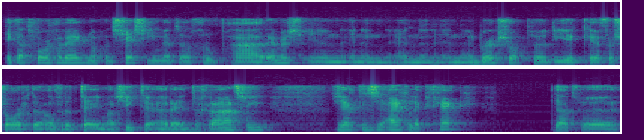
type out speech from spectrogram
Ik had vorige week nog een sessie met een groep HRM'ers in een, in een, een, workshop eh, die ik eh, verzorgde over het thema ziekte en reïntegratie. Ze zegt het is eigenlijk gek dat we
